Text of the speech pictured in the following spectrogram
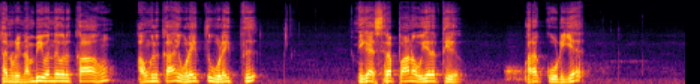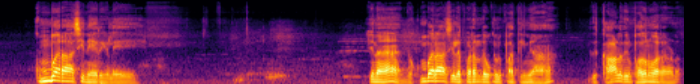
தன்னுடைய நம்பி வந்தவர்களுக்காகவும் அவங்களுக்காக உழைத்து உழைத்து மிக சிறப்பான உயரத்தில் வரக்கூடிய கும்பராசி நேர்களே. ஏன்னா இந்த கும்பராசியில் பிறந்தவங்களுக்கு பார்த்தீங்கன்னா இது காலத்தின் பதினோராம் இடம்.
